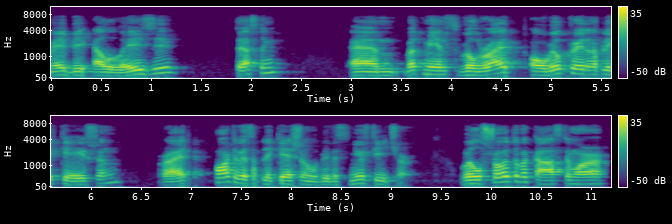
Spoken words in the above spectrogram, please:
maybe a lazy testing, and that means we'll write or we'll create an application, right? Part of this application will be this new feature. We'll show it to the customer,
